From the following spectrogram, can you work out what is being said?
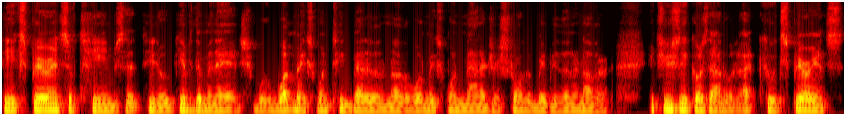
the experience of teams that you know give them an edge. What makes one team better than another? What makes one manager stronger maybe than another? It usually goes down to, uh, to experience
